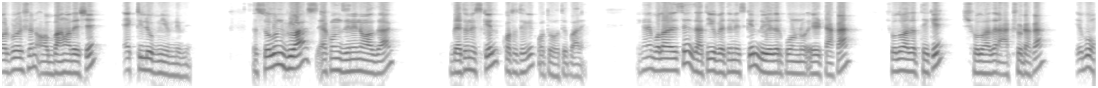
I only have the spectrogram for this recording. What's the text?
কর্পোরেশন অব বাংলাদেশে একটি লোক নিয়োগ নেবে। চলুন ভিউয়ার্স, এখন জেনে নেওয়া যাক বেতন স্কেল কত থেকে কত হতে পারে? এখানে বলা হয়েছে জাতীয় বেতন স্কেল দুই হাজার পনেরো এর টাকা, ষোলো হাজার থেকে ষোলো হাজার আটশো টাকা এবং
